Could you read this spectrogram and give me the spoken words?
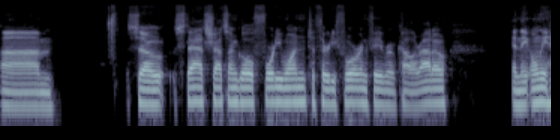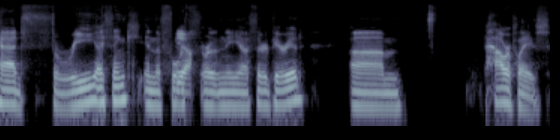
Um, so stats: shots on goal, forty-one to thirty-four in favor of Colorado, and they only had three, I think, in the fourth yeah. or in the uh, third period. Um, power plays.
